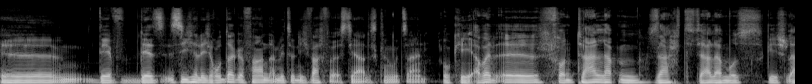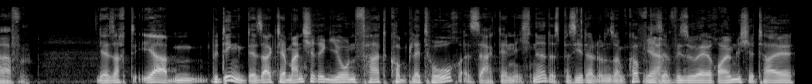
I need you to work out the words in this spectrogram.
Ähm, der, der ist sicherlich runtergefahren, damit du nicht wach wirst. Ja, das kann gut sein. Okay, aber äh, Frontallappen sagt Thalamus, geh schlafen. Der sagt, ja, bedingt. Der sagt ja, manche Regionen fahrt komplett hoch. Das sagt er nicht, ne? Das passiert halt in unserem Kopf. Ja. Dieser visuell-räumliche Teil,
